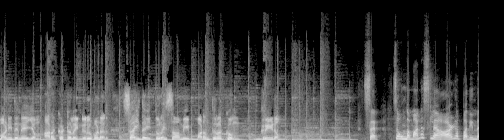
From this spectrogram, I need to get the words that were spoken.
மனிதநேயம் அறக்கட்டளை நிறுவனர் சைதை துரைசாமி மனம் திறக்கும் கிரீடம். சார் ஸோ உங்கள் மனசில் ஆழ பதிந்த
